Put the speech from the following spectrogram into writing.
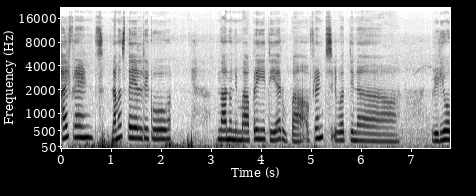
ಹಾಯ್ ಫ್ರೆಂಡ್ಸ್ ನಮಸ್ತೆ ಎಲ್ರಿಗೂ. ನಾನು ನಿಮ್ಮ ಪ್ರೀತಿಯ ರೂಪ. ಫ್ರೆಂಡ್ಸ್ ಇವತ್ತಿನ ವಿಡಿಯೋ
